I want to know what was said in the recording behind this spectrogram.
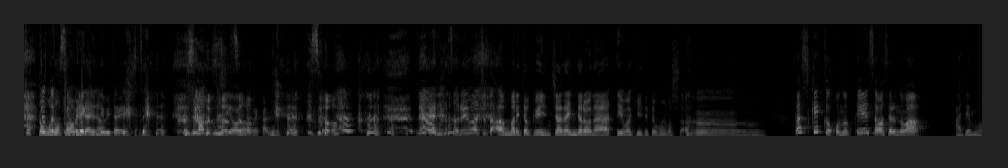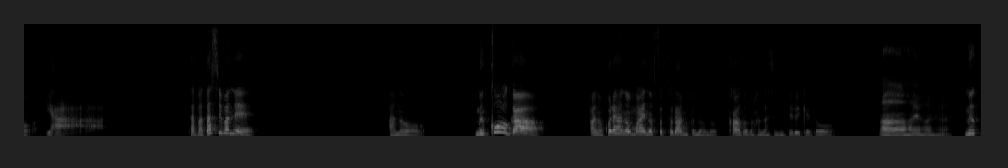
ちょっと戻そうみたいな。踏んでみたりして。スタッチしようみたいな感じ。そう。だからそれはちょっとあんまり得意じゃないんだろうなって今聞いてて思いました。うんうんうん。私結構このペース合わせるのは、あ、でも、いやー、多分私はね、あの、向こうが、あの、これあの前のさ、トランプのあのカードの話に似てるけど、ああ、はいはいはい。向こ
